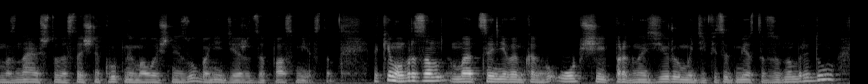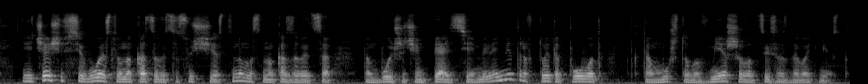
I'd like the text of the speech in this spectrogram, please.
мы знаем, что достаточно крупные молочные зубы, они держат запас места. Таким образом, мы оцениваем как бы общий прогнозируемый дефицит места в зубном ряду. И чаще всего, если он оказывается существенным, если он оказывается там, больше, чем 5-7 мм, то это повод к тому, чтобы вмешиваться и создавать место.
